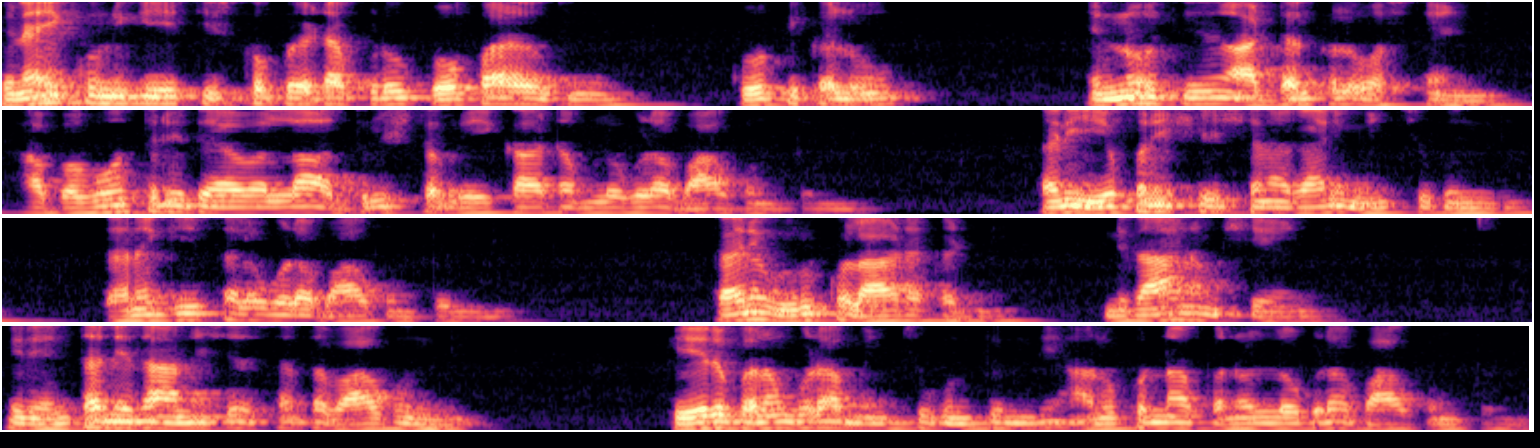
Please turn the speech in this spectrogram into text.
వినాయకునికి తీసుకుపోయేటప్పుడు గోపా గోపికలు ఎన్నో అడ్డంకులు వస్తాయండి. ఆ భగవంతుని దయ వల్ల అదృష్టం రేఖాటంలో కూడా బాగుంటుంది. కానీ ఏ పని చేసినా కానీ మంచిగుంది ధనగీతలో కూడా బాగుంటుంది. కానీ ఉరుకులాడకండి. నిదానం చేయండి. మీరు ఎంత నిదానం చేస్తే అంత బాగుంది. పేరు బలం కూడా మంచిగా ఉంటుంది అనుకున్న పనుల్లో కూడా బాగుంటుంది.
